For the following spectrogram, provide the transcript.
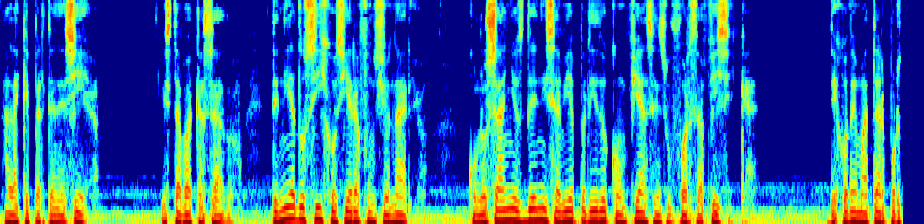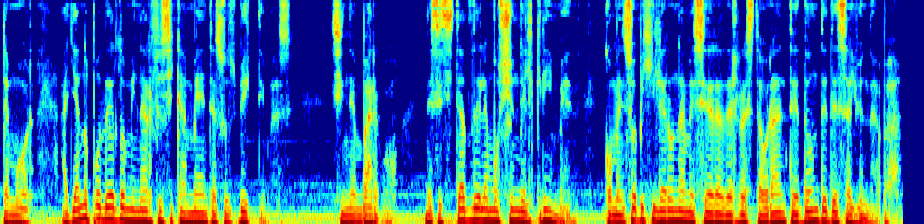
a la que pertenecía. Estaba casado, tenía dos hijos y era funcionario. Con los años, Dennis había perdido confianza en su fuerza física. Dejó de matar por temor a ya no poder dominar físicamente a sus víctimas. Sin embargo, necesitado de la emoción del crimen, comenzó a vigilar una mesera del restaurante donde desayunaba.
